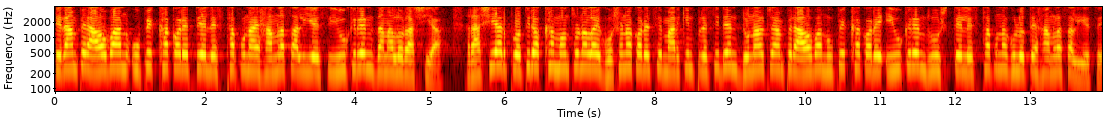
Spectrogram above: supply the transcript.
ট্রাম্পের আহ্বান উপেক্ষা করে তেল স্থাপনায় হামলা চালিয়েছে ইউক্রেন, জানালো রাশিয়া। রাশিয়ার প্রতিরক্ষা মন্ত্রণালয় ঘোষণা করেছে মার্কিন প্রেসিডেন্ট ডোনাল্ড ট্রাম্পের আহ্বান উপেক্ষা করে ইউক্রেন রুশ তেল স্থাপনাগুলোতে হামলা চালিয়েছে।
